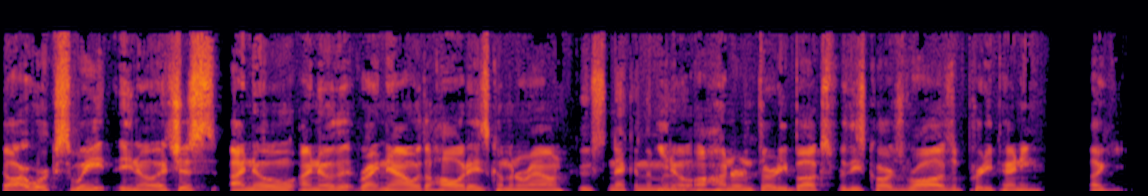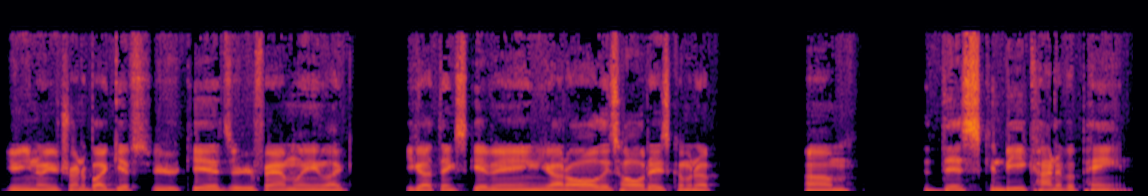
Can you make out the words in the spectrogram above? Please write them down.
The artwork's sweet. You know, it's just I know I know that right now with the holidays coming around, Goose neck in the moon. you know, 130 bucks for these cards raw is a pretty penny. Like you, you know, you're trying to buy gifts for your kids or your family. Like you got Thanksgiving, you got all these holidays coming up. Um, this can be kind of a pain.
